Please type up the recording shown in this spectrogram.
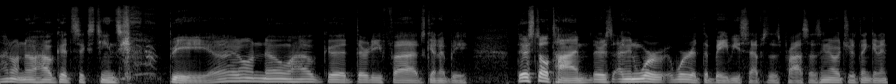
I don't know how good 16's going to be. I don't know how good 35's going to be. There's still time. There's, I mean, we're we're at the baby steps of this process. You know what you're thinking?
